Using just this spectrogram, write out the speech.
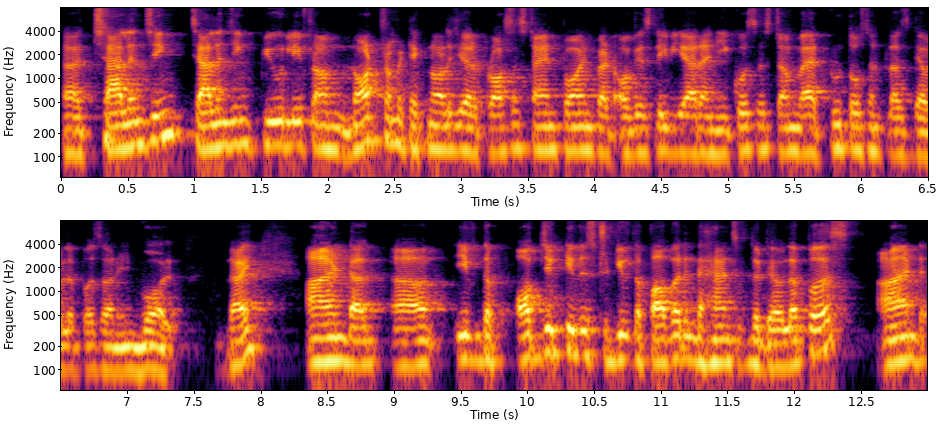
uh, challenging, challenging purely from not from a technology or a process standpoint, but obviously we are an ecosystem where 2000 plus developers are involved, right? And uh, uh, if the objective is to give the power in the hands of the developers, and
